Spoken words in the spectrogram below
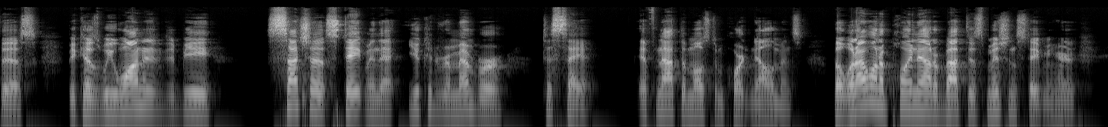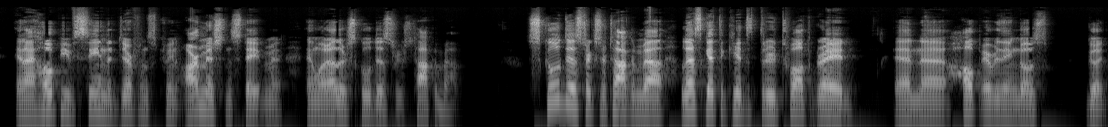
this because we wanted it to be such a statement that you could remember to say it, if not the most important elements. But what I want to point out about this mission statement here, and I hope you've seen the difference between our mission statement and what other school districts are talking about. School districts are talking about let's get the kids through 12th grade and uh, hope everything goes good.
